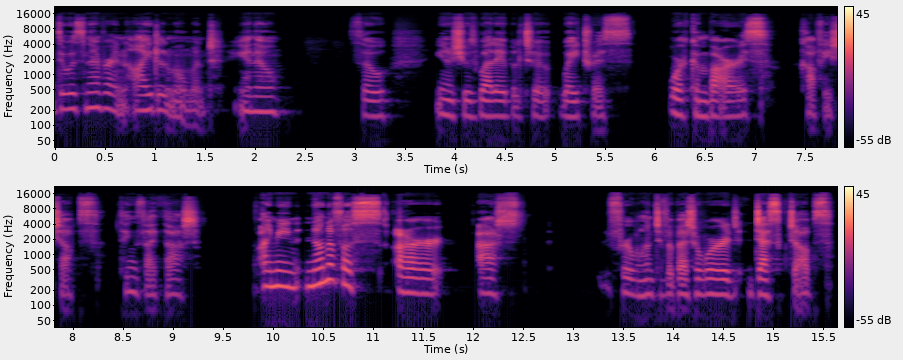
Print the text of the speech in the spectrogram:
there was never an idle moment, you know. So, you know, she was well able to waitress, work in bars, coffee shops, things like that. I mean, none of us are at, for want of a better word, desk jobs,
